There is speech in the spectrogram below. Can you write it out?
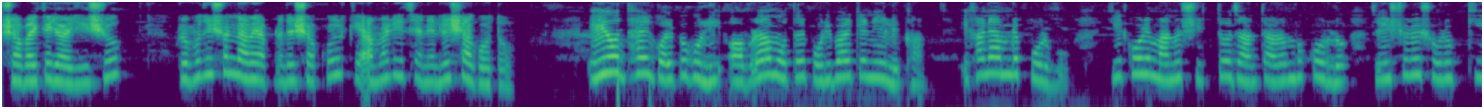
সবাইকে জয় যিশু। প্রভু যিশুর নামে আপনাদের সকলকে আমার এই চ্যানেলে স্বাগত। এই অধ্যায়ের গল্পগুলি অব্রাহাম ও তার পরিবারকে নিয়ে লেখা। এখানে আমরা পড়ব, কী করে মানুষ শিখতে জানতে আরম্ভ করল যে ঈশ্বরের স্বরূপ কী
